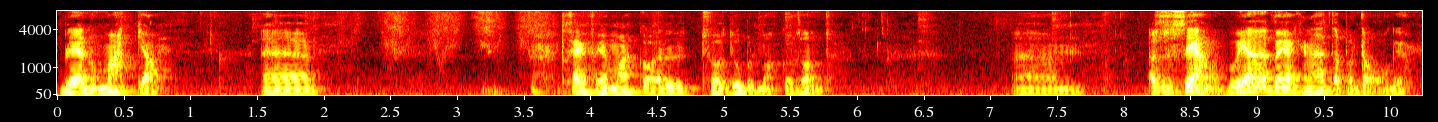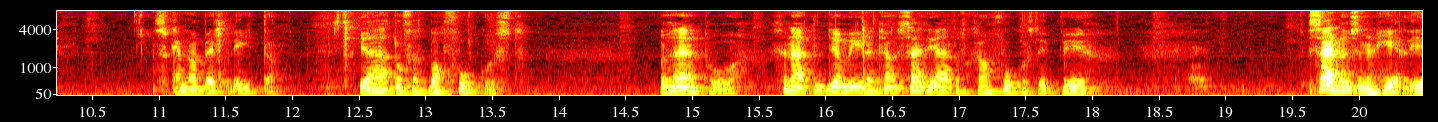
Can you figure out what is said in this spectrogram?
Blir det någon macka. Eh, tre, fyra mackor eller två dubbelmackor och sånt. Um, alltså ser man på vad jag, vad jag kan äta på en dag. Så kan det vara väldigt lite. Jag äter oftast bara frukost. Och sen på... Sen äter inte jag middag. Kanske säg att jag äter kanske frukost typ vid... Säg nu som en helg.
